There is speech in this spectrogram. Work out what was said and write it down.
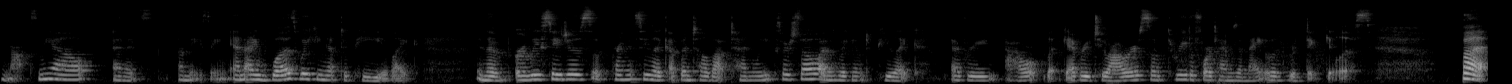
knocks me out and it's amazing and i was waking up to pee like in the early stages of pregnancy like up until about 10 weeks or so i was waking up to pee like every hour like every two hours so three to four times a night. It was ridiculous. But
